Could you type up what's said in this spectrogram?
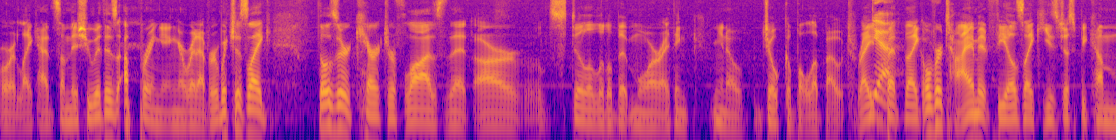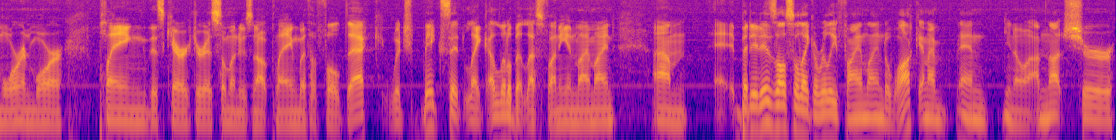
or like had some issue with his upbringing or whatever. Which is like those are character flaws that are still a little bit more, I think, you know, jokeable about, right? Yeah. But like over time, it feels like he's just become more and more playing this character as someone who's not playing with a full deck, which makes it like a little bit less funny in my mind. Um, eh, but it is also like a really fine line to walk, and I'm and you know I'm not sure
